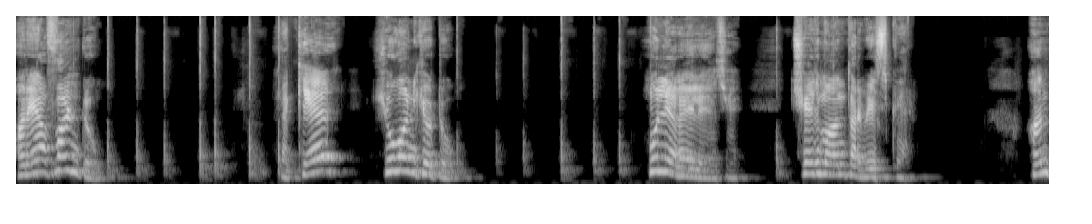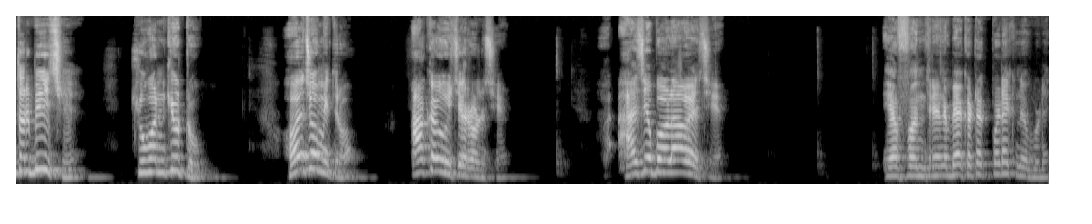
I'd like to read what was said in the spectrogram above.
અને એફ વન ટુ એટલે કે ક્યુ વન ક્યુ ટુ મૂલ્ય લઈ લઈએ છીએ છેદમાં અંતર બે સ્ક્વેર અંતર બી છે ક્યુ વન ક્યુ ટુ હવે જો મિત્રો આ કયું ચરણ છે? આ જે બળ આવે છે એફ વન થ્રી બે ઘટક પડે કે ન પડે?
